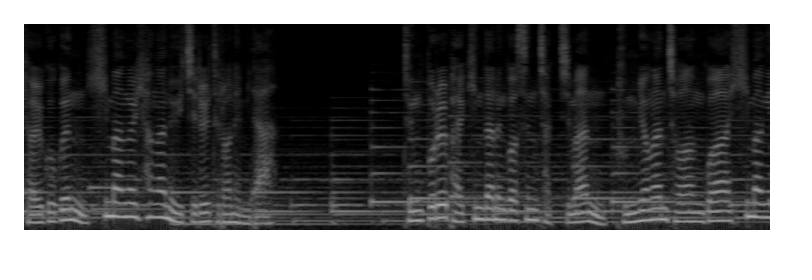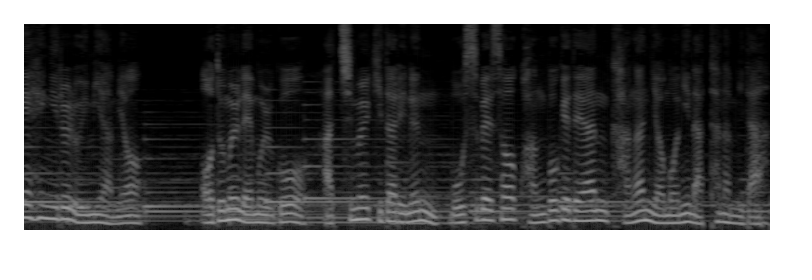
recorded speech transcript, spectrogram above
결국은 희망을 향한 의지를 드러냅니다. 등불을 밝힌다는 것은 작지만 분명한 저항과 희망의 행위를 의미하며 어둠을 내몰고 아침을 기다리는 모습에서 광복에 대한 강한 염원이 나타납니다.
